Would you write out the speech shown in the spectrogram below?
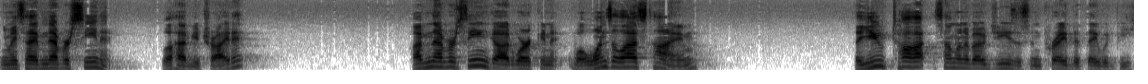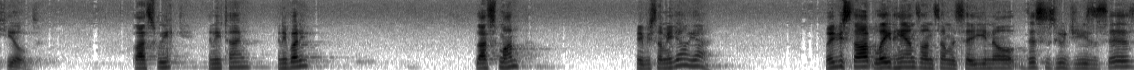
You may say, I've never seen it. Well, have you tried it? I've never seen God work in it. Well, when's the last time that you taught someone about Jesus and prayed that they would be healed? Last week? Anytime? Anybody? Last month? Maybe some of you, oh, yeah. Maybe stop, laid hands on someone and say, you know, this is who Jesus is.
